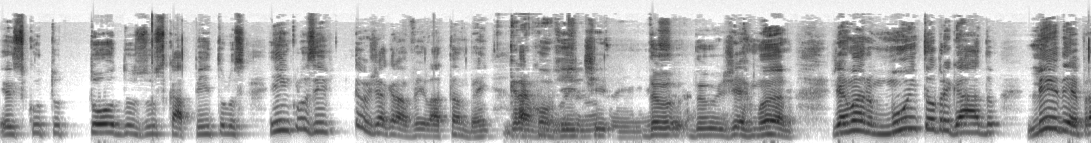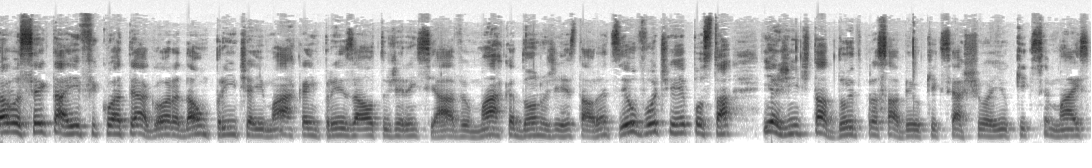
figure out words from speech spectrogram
eu escuto todos os capítulos, inclusive eu já gravei lá também a convite do, do Germano. Germano, muito obrigado. Líder, para você que está aí, ficou até agora, dá um print aí, marca empresa autogerenciável, marca donos de restaurantes. Eu vou te repostar e a gente está doido para saber o que, que você achou aí, o que, que você mais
